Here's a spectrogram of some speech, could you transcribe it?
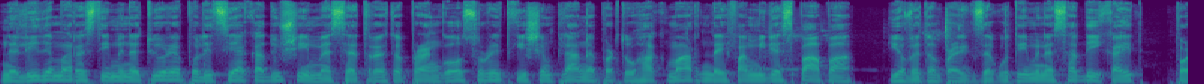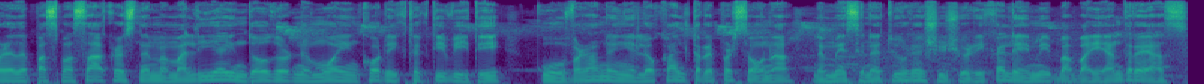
Në lidhje me arrestimin e tyre, policia ka dyshime se tre të prangosurit kishin plane për t'u hakmarrë ndaj familjes Papa, jo vetëm për ekzekutimin e Sadikajt, por edhe pas masakrës në Memaliaj ndodhur në muajin korrik të këtij viti, ku u vranë në një lokal tre persona, në mesin e tyre Shyqyri Kalemi, babai i Andreas.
